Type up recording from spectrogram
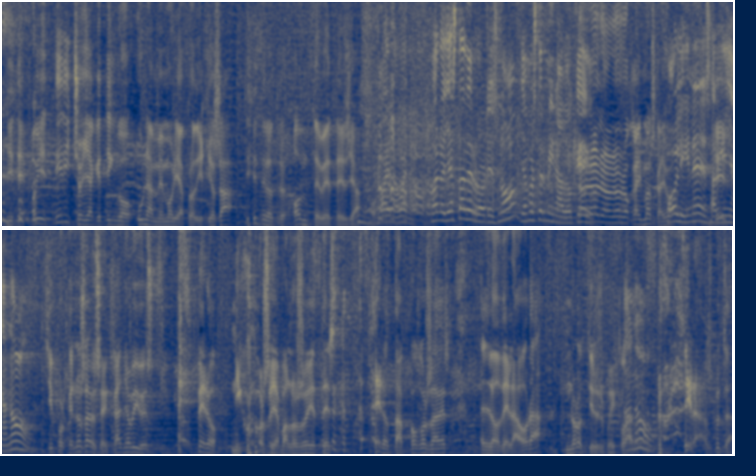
Dice, oye, te he dicho ya que tengo una memoria prodigiosa. Dice el otro, 11 veces ya. Bueno, bueno. Bueno, ya está de errores, ¿no? Ya hemos terminado, ¿qué? No, no, no, no, no, que hay más, que hay más. Jolines, esa Sí, niña, no. Sí, porque no sabes en qué año vives, pero ni cómo se llaman los oyentes, pero tampoco sabes lo de la hora, no lo tienes muy claro. Ah, no. Mira, escucha.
